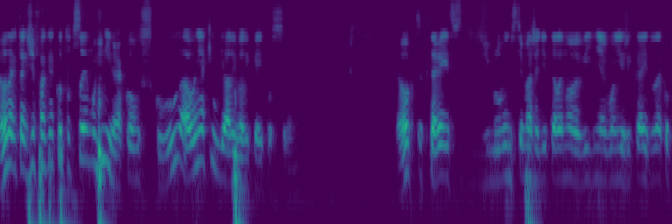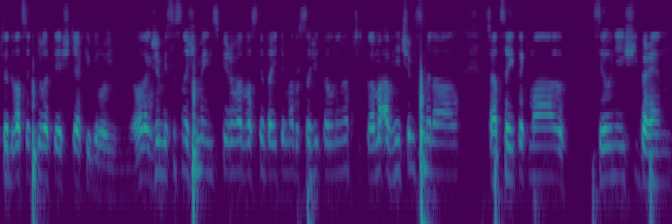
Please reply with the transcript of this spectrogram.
Jo, tak, takže fakt jako to, co je možný v Rakousku, a oni jaký udělali veliký posun. Jo, který, když mluvím s těma ředitelema ve Vídni, jak oni říkají, to jako před 20 lety ještě jaký bylo jiný. Jo, takže my se snažíme inspirovat vlastně tady těma dosažitelnýma příkladama a v něčem jsme dál. Třeba Cejtek má silnější brand,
